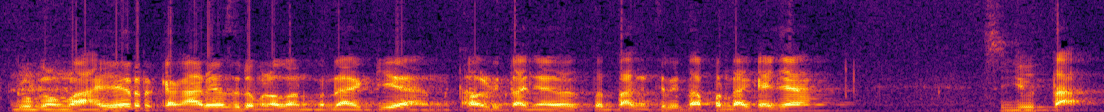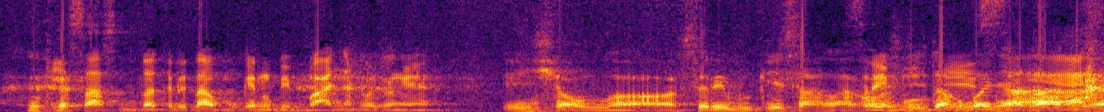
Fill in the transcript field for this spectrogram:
Gue belum lahir. Kang Arya sudah melakukan pendakian. Kalau ditanya tentang cerita pendakiannya sejuta. Kisah sejuta cerita mungkin lebih banyak lah Kang ya. Insya Allah seribu kisah lah. Kalau Seribu sejuta kisah. kebanyakan ya.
